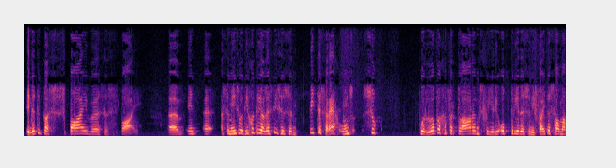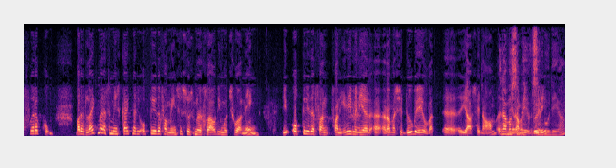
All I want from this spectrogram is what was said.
en dit het was spy versus spy. Ehm um, en uh, as 'n mens wat die goed realisties is en Piet is reg, ons voorlopige verklaringe vir hierdie optredes en die feite sal na vore kom. Maar dit lyk my as 'n mens kyk na die optrede van mense soos meneer Claudie Motsoaneng, die optrede van van hierdie meneer uh, Ramashidube of wat uh, ja, sy naam is Ramashidube, ja.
